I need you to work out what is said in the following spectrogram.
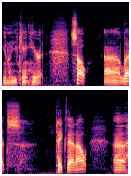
You know you can't hear it. So uh, let's take that out. Uh,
